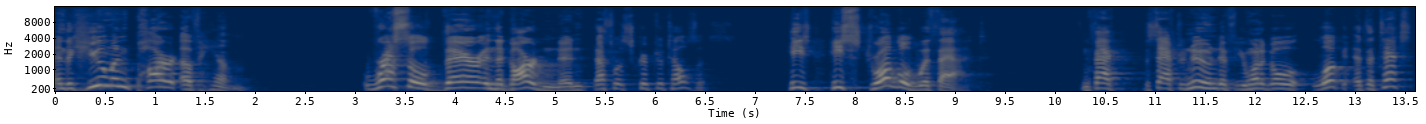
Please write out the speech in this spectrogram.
And the human part of him wrestled there in the garden, and that's what Scripture tells us. He's, he struggled with that. In fact, this afternoon, if you want to go look at the text,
